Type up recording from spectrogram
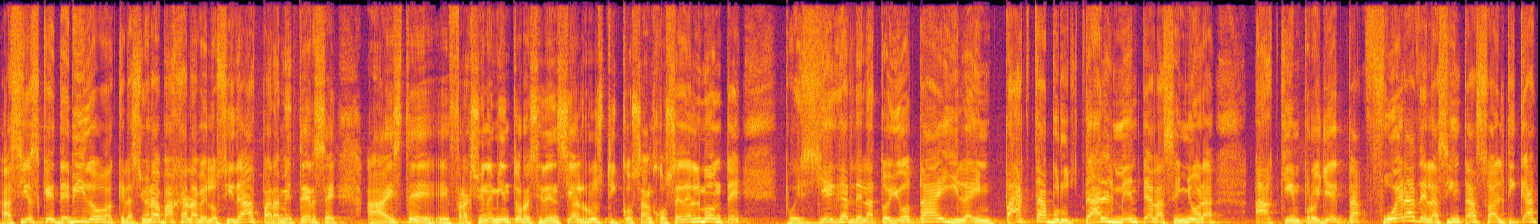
Así es que debido a que la señora baja la velocidad para meterse a este eh, fraccionamiento residencial rústico San José del Monte, pues llega el de la Toyota y la impacta brutalmente a la señora, a quien proyecta fuera de la cinta asfáltica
